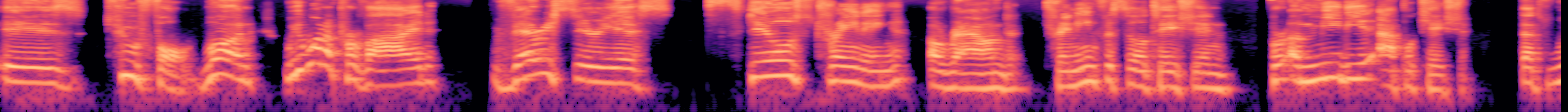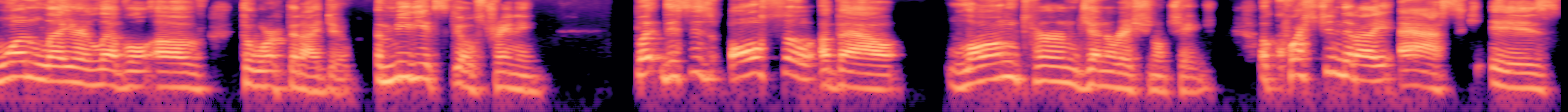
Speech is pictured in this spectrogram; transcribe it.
is twofold. One, we want to provide very serious skills training around training facilitation for immediate application. That's one layer and level of the work that I do. Immediate skills training. But this is also about long-term generational change. A question that I ask is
